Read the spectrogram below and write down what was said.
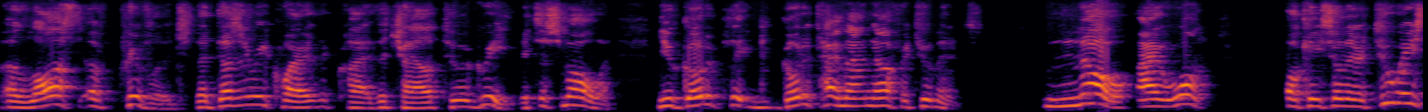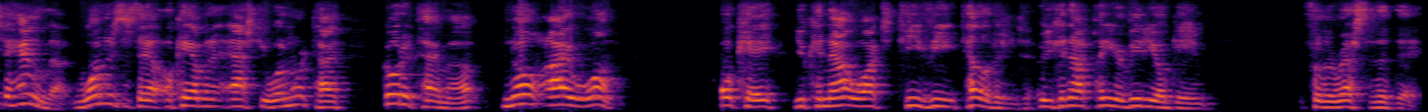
a loss of privilege that doesn't require the, the child to agree. It's a small one. You go to play, go to timeout now for two minutes. No, I won't. Okay, so there are two ways to handle that. One is to say, okay, I'm going to ask you one more time. Go to timeout. No, I won't. Okay, you cannot watch TV, television, you cannot play your video game for the rest of the day.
